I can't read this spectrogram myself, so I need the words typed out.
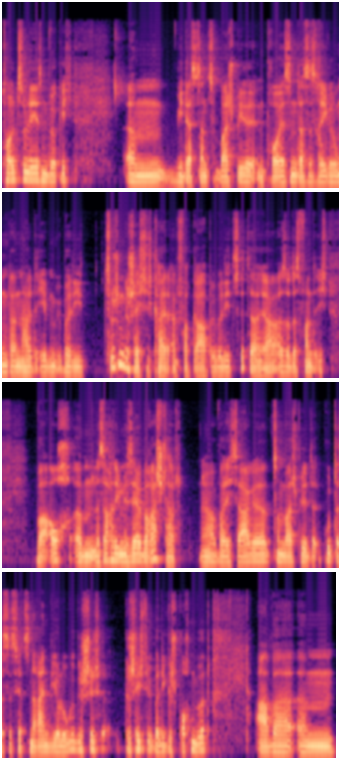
toll zu lesen, wirklich, ähm, wie das dann zum Beispiel in Preußen, dass es Regelungen dann halt eben über die Zwischengeschäftigkeit einfach gab, über die Twitter, ja. Also das fand ich, war auch ähm, eine Sache, die mich sehr überrascht hat. Ja, weil ich sage zum Beispiel, gut, das ist jetzt eine rein biologische Geschichte, über die gesprochen wird, aber ähm,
